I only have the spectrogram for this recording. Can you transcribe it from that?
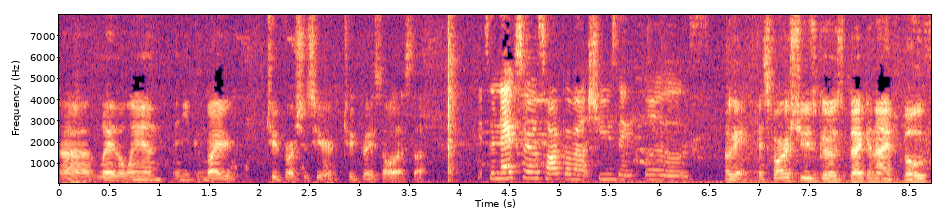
uh, lay of the land, and you can buy your toothbrushes here, toothpaste, all that stuff. So next we're gonna talk about shoes and clothes. Okay, as far as shoes goes, Beck and I both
